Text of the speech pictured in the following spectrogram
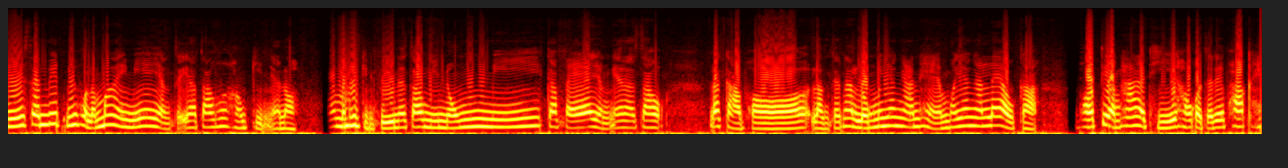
มีแซนด์วิชมีผลไม้มีอย่างจะเอาเจ้าเพื่อเขากินเนี่ยเนาะมันให้กินฟรีนะเจ้ามีนมมีกาแฟอย่างเงี้ยนะเจ้า แล้วก็พอหลังจากนั้นลงไม่ยังงานแหมพอยังงานแล้วก็พอเตียง5นาทีเขาก็จะได้พักแห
